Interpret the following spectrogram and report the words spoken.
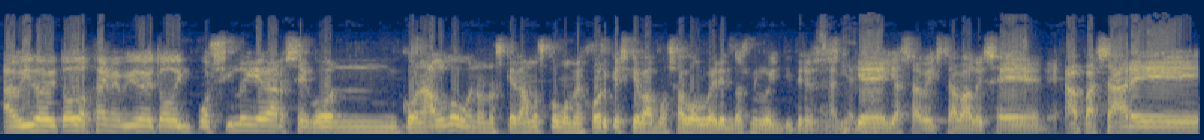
Ha habido de todo, Jaime, ha habido de todo. Imposible quedarse con, con algo. Bueno, nos quedamos con lo mejor, que es que vamos a volver en 2023. Así que ya sabéis, chavales, eh, a, pasar, eh,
